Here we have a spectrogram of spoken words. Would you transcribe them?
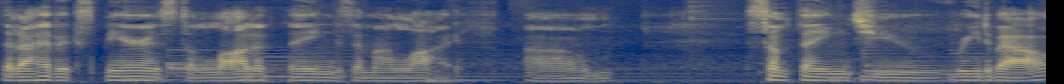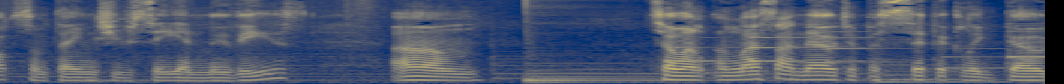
that I have experienced a lot of things in my life. Um, some things you read about, some things you see in movies. Um, so, un- unless I know to specifically go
